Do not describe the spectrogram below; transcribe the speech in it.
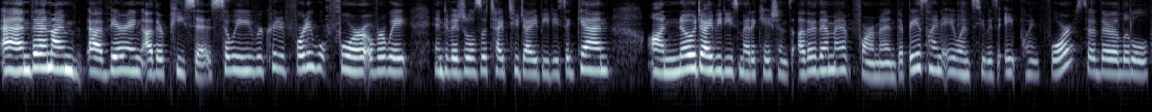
And then I'm uh, varying other pieces. So we recruited 44 overweight individuals with type 2 diabetes, again, on no diabetes medications other than metformin. Their baseline A1C was 8.4, so they're a little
